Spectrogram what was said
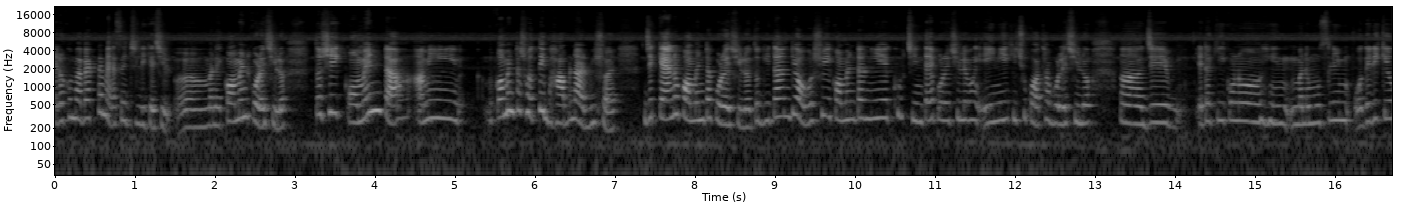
এরকমভাবে একটা মেসেজ লিখেছিল মানে কমেন্ট করেছিল। তো সেই কমেন্টটা আমি কমেন্টটা সত্যি ভাবনার বিষয় যে কেন কমেন্টটা করেছিল। তো গীতা আন্টি অবশ্যই কমেন্টটা নিয়ে খুব চিন্তায় পড়েছিল এবং এই নিয়ে কিছু কথা বলেছিল যে এটা কি কোনো মানে মুসলিম ওদেরই কেউ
